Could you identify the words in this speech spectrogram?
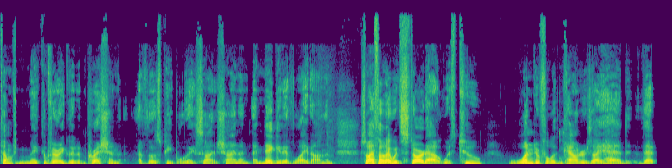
don't make a very good impression of those people. They shine a, a negative light on them. So I thought I would start out with two wonderful encounters I had that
